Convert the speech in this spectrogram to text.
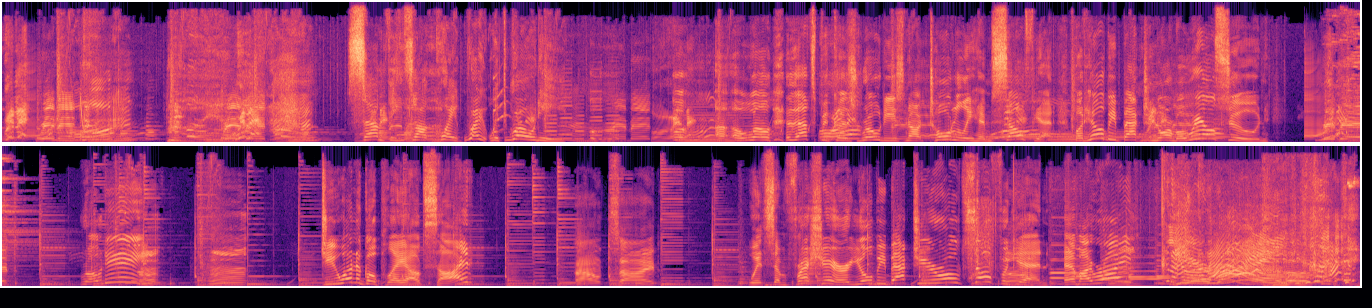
Ribbit. Ribbit. Ribbit. Something's not quite right with Rody. Uh, uh, well, that's because Rody's not totally himself yet, but he'll be back to normal real soon. Ribbit. Rody, Huh? Huh? do you want to go play outside? Outside. With some fresh air, you'll be back to your old self again. Am I right? You're right!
